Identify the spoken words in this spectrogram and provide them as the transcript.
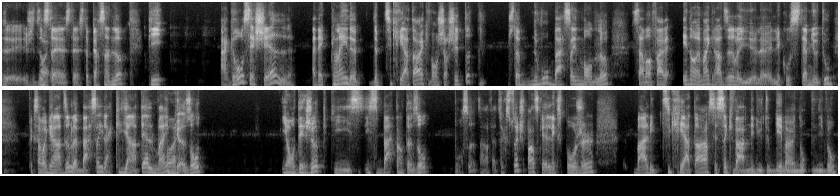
Euh, je veux dire, cette, personne-là. Puis, à grosse échelle, avec plein de, de, petits créateurs qui vont chercher tout ce nouveau bassin de monde-là, ça va faire énormément grandir l'écosystème YouTube. Fait que ça va grandir le bassin, la clientèle même qu'eux autres, ils ont déjà, puis qu'ils se battent entre eux autres pour ça, en fait. C'est pour ça que je pense que l'exposure vers les petits créateurs, c'est ça qui va amener le YouTube Game à un autre niveau.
